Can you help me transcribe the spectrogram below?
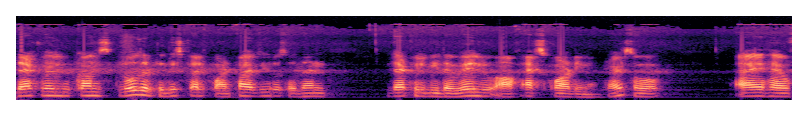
that value comes closer to this 12.50 so then that will be the value of x coordinate right? So I have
